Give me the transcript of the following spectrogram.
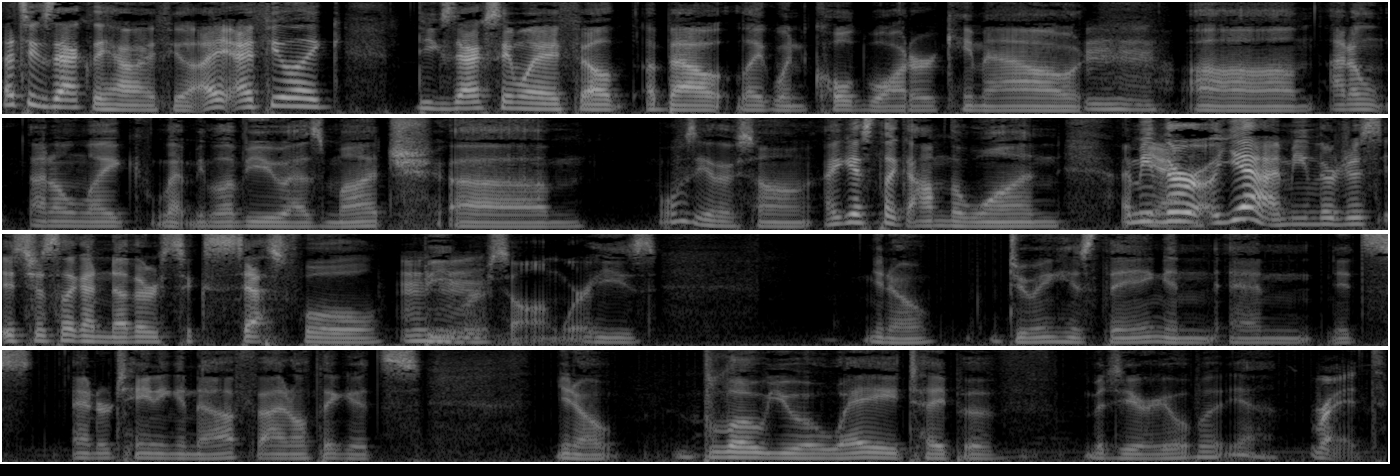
That's exactly how I feel. I, I feel like the exact same way I felt about like when Cold Water came out. Mhm. Um, I don't I don't like Let Me Love You as much. Um, what was the other song? I guess like I'm the one. I mean, Yeah. they're yeah. I mean, they're just it's just like another successful Mhm. Bieber song where he's, you know, doing his thing and and it's entertaining enough. I don't think it's, you know, blow you away type of material, but yeah. Right.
